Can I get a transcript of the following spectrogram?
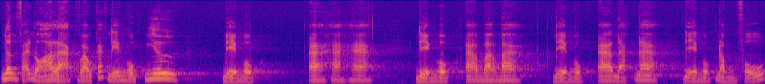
Nên phải đọa lạc vào các địa ngục như địa ngục a ha ha, địa ngục a ba ba địa ngục a đạt đa địa ngục đồng phủ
